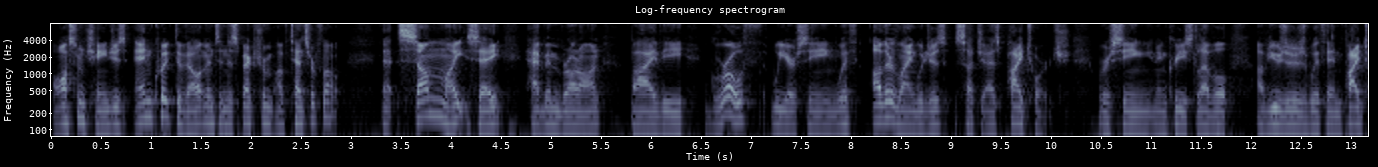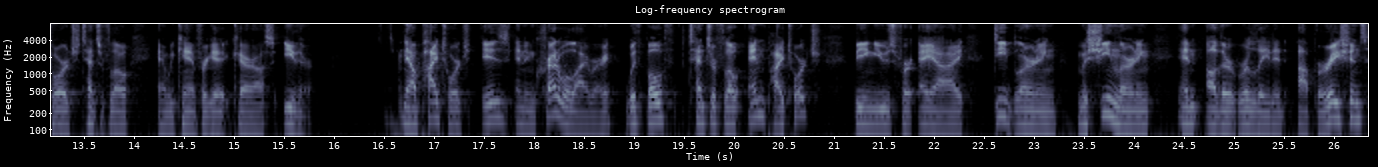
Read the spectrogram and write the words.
awesome changes and quick developments in the spectrum of TensorFlow that some might say have been brought on by the growth we are seeing with other languages such as PyTorch. We're seeing an increased level of users within PyTorch, TensorFlow, and we can't forget Keras either. Now, PyTorch is an incredible library with both TensorFlow and PyTorch being used for AI, deep learning, machine learning, and other related operations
